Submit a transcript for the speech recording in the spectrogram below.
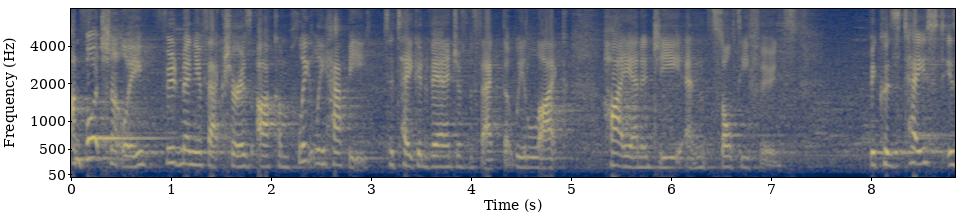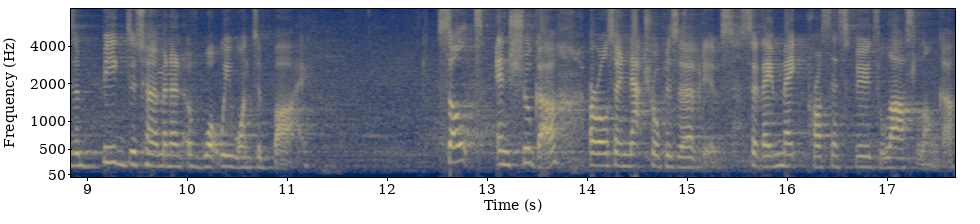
Unfortunately, food manufacturers are completely happy to take advantage of the fact that we like high energy and salty foods because taste is a big determinant of what we want to buy. Salt and sugar are also natural preservatives, so they make processed foods last longer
